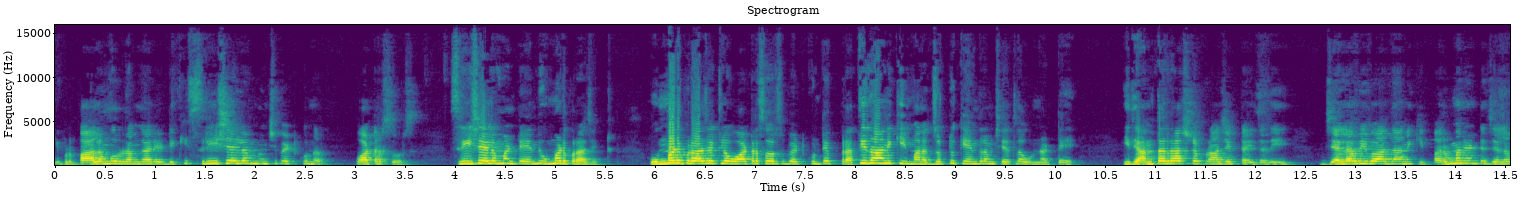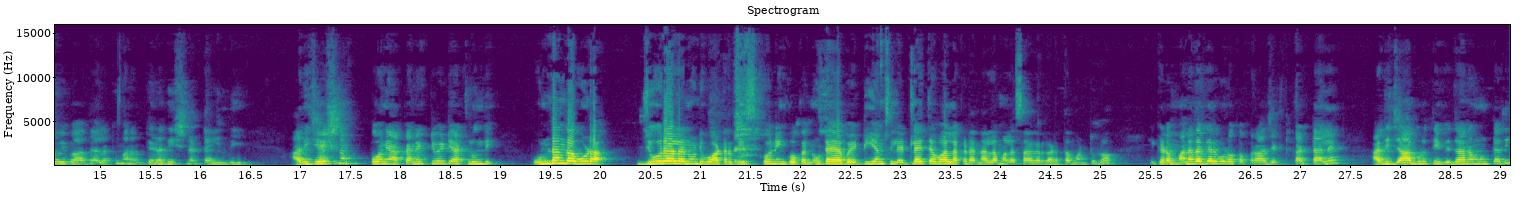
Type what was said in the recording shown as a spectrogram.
ఇప్పుడు పాలమూరు రంగారెడ్డికి శ్రీశైలం నుంచి పెట్టుకున్నారు వాటర్ సోర్స్. శ్రీశైలం అంటే ఏంది? ఉమ్మడి ప్రాజెక్ట్. ఉమ్మడి ప్రాజెక్టులో వాటర్ సోర్స్ పెట్టుకుంటే ప్రతిదానికి మన జుట్టు కేంద్రం చేతిలో ఉన్నట్టే. ఇది అంతర్రాష్ట్ర ప్రాజెక్ట్ అవుతుంది జల వివాదానికి పర్మనెంట్ జల వివాదాలకు మనం తెరదీసినట్టు అయింది అది చేసినాం. పోనీ ఆ కనెక్టివిటీ అట్లుంది. ఉండంగా కూడా జూరాల నుండి వాటర్ తీసుకొని ఇంకొక నూట యాభై టీఎంసీలు ఎట్లయితే వాళ్ళు అక్కడ నల్లమల సాగర్ కడతామంటారో ఇక్కడ మన దగ్గర కూడా ఒక ప్రాజెక్ట్ కట్టాలి. అది జాగృతి విధానం ఉంటుంది.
